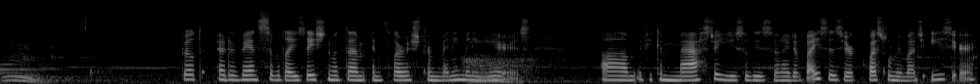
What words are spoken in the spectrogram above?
Hmm. built an advanced civilization with them and flourished for many, many years. Um, if you can master use of these Zonai devices, your quest will be much easier.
